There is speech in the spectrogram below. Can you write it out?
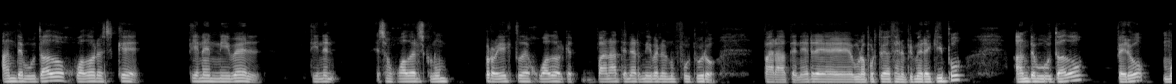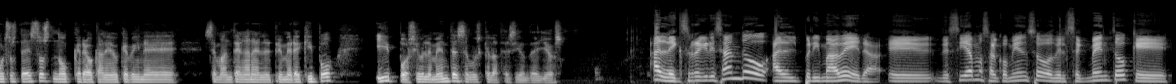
han debutado, jugadores que tienen nivel, tienen, son jugadores con un proyecto de jugador que van a tener nivel en un futuro para tener eh, una oportunidad en el primer equipo, han debutado pero muchos de esos no creo que al año que viene se mantengan en el primer equipo y posiblemente se busque la cesión de ellos. Alex, regresando al primavera, eh, decíamos al comienzo del segmento que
